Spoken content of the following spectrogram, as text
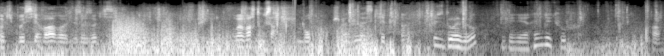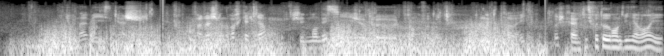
Donc il peut aussi y avoir euh, des oiseaux qui s'y On va voir tout ça. Bon, je m'attendais à ce qu'il y ait un plus d'oiseaux, mais rien du tout. Il y en a, mais ils se cachent. Enfin là, je viens de voir quelqu'un. J'ai demandé si je peux le prendre en photo pendant qu'il travaille. Moi, je vais faire une petite photo de rang vigne avant et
